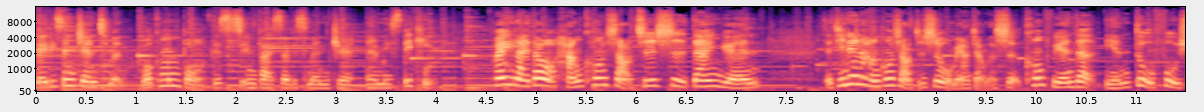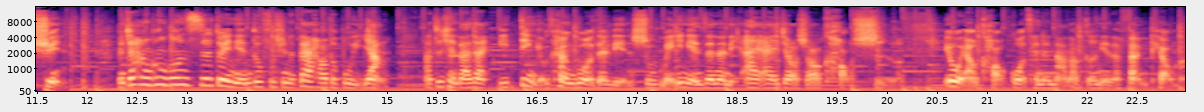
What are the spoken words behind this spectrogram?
Ladies and gentlemen, welcome on board. This is In-Flight Service Manager Amy speaking. 欢迎来到航空小知识单元。在今天的航空小知识，我们要讲的是空服员的年度复训。每家航空公司对年度复训的代号都不一样。那之前大家一定有看过我在脸书，每一年在那里哀哀叫说要考试了，因为我要考过才能拿到隔年的饭票嘛。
